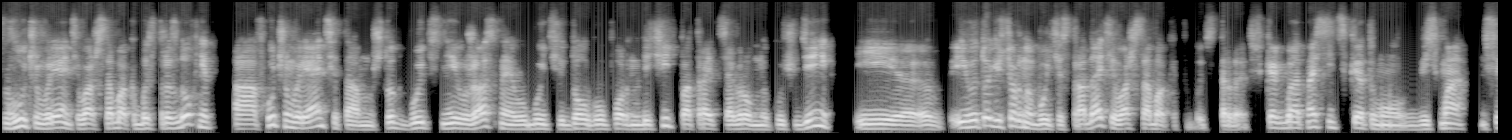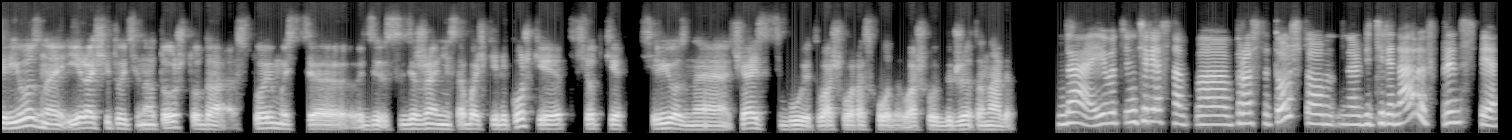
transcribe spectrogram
В лучшем варианте ваша собака быстро сдохнет, а в худшем варианте там что-то будет с ней ужасное, вы будете долго упорно лечить, потратить огромную кучу денег, и, э, и в итоге все равно будете страдать, и ваша собака это будет страдать. Как бы относитесь к этому весьма серьезно и рассчитывайте на то, что да, стоимость э, содержания собачки или кошки – это все-таки серьезная часть будет вашего расхода, вашего бюджета на год. Да, и вот интересно а, просто то, что ветеринары, в принципе,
